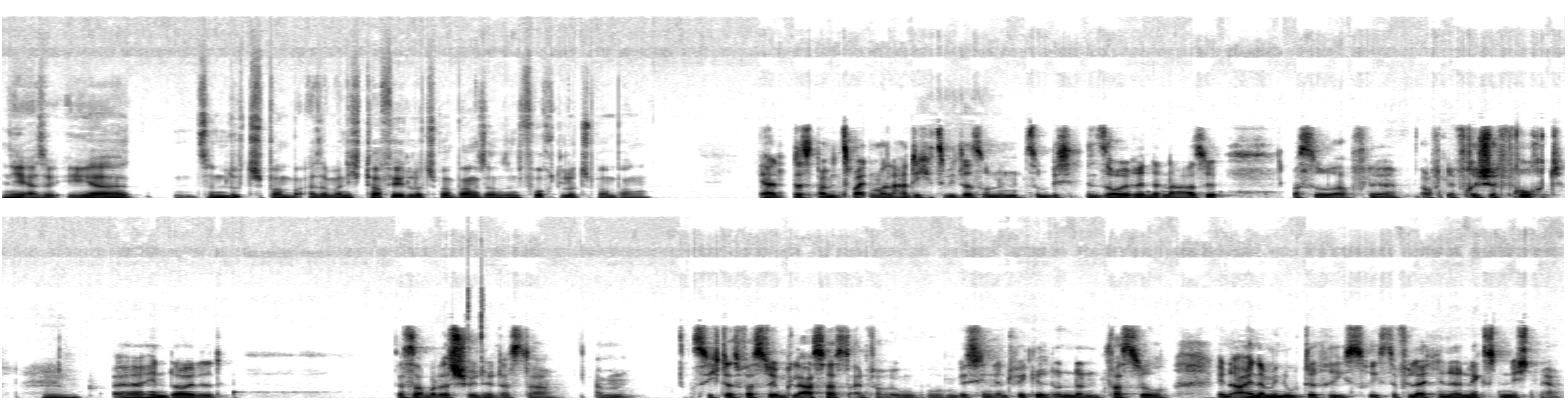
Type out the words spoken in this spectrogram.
Nee, also eher so ein Lutschbonbon. Also aber nicht Toffee-Lutschbonbon, sondern so ein Frucht-Lutschbonbon. Ja, das beim zweiten Mal hatte ich jetzt wieder so, einen, so ein bisschen Säure in der Nase, was so auf eine, auf eine frische Frucht mhm. äh, hindeutet. Das ist aber das Schöne, dass da ähm, sich das, was du im Glas hast, einfach irgendwo ein bisschen entwickelt und dann fast so in einer Minute riechst, riechst du vielleicht in der nächsten nicht mehr.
